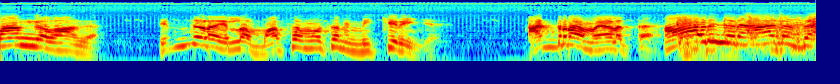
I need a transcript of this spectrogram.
வாங்க வாங்க. என்னடா எல்லாம் மச மசன்னு நிக்கிறீங்க? அட்ரா மேலத்தை. ஆடுங்க ஆடுங்க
